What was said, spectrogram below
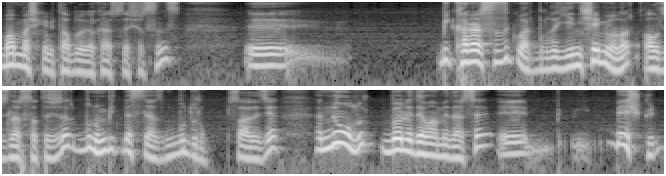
bambaşka bir tabloyla karşılaşırsınız. Ee, bir kararsızlık var burada yenişemiyorlar alıcılar satıcılar. Bunun bitmesi lazım bu durum sadece. Yani ne olur böyle devam ederse 5 gün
